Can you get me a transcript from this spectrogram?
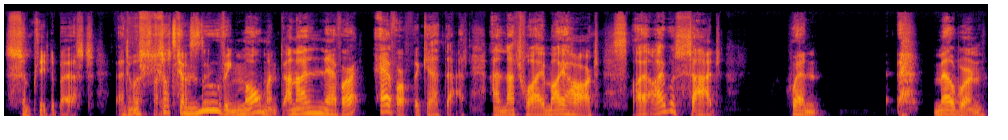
"Simply the Best." And it was such a moving moment, and I'll never ever forget that. And that's why my heart, I, I was sad when Melbourne,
